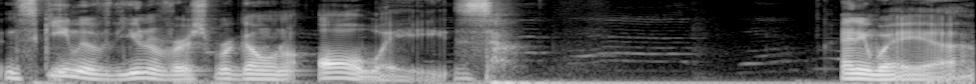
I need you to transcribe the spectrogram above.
In the scheme of the universe, we're going always. Anyway, uh,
